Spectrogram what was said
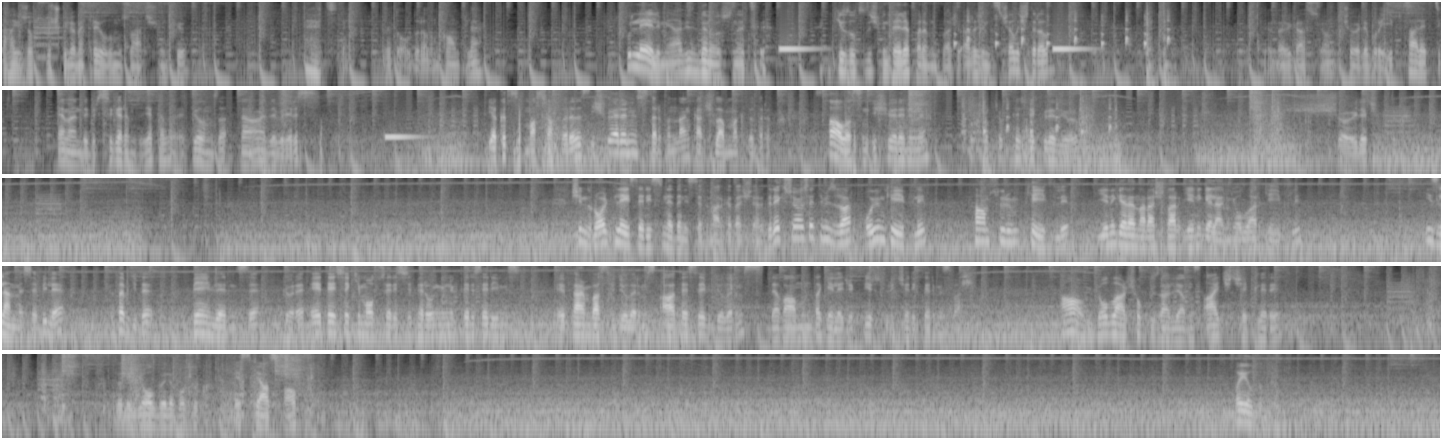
Daha 133 kilometre yolumuz var çünkü. Evet. Ve dolduralım komple. Fullleyelim ya bizden olsun hadi. 233 bin TL paramız var. Şu aracımızı çalıştıralım. Navigasyon şöyle burayı iptal ettik. Hemen de bir sigaramızı yakalım. Evet yolumuza devam edebiliriz. Yakıt masraflarınız işvereniniz tarafından karşılanmaktadır. Sağ olasın işverenime. Çok çok çok teşekkür ediyorum. Şöyle çıktık. Şimdi roleplay serisi neden istedim arkadaşlar? Direksiyon setimiz var. Oyun keyifli. Tam sürüm keyifli. Yeni gelen araçlar, yeni gelen yollar keyifli. İzlenmese bile e, tabii ki de beğenilerinize göre ETS mod serisi, Peron günlükleri serimiz, e, Fernbus videolarımız, ATS videolarımız devamında gelecek bir sürü içeriklerimiz var. Aa, yollar çok güzel yalnız ay çiçekleri. Böyle yol böyle bozuk. Eski asfalt. Bayıldım.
